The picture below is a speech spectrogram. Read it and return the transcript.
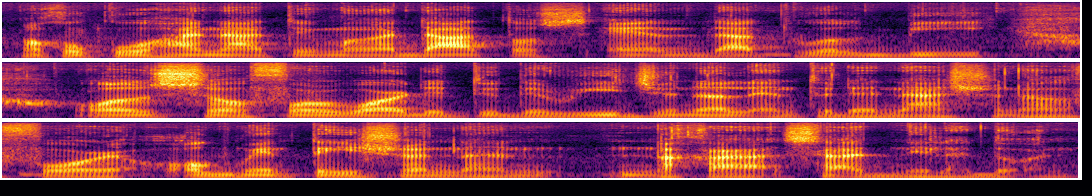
makukuha nating mga datos and that will be also forwarded to the regional and to the national for augmentation na nakasaad nila doon.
